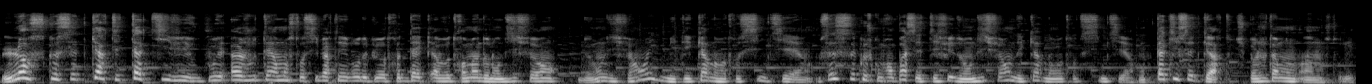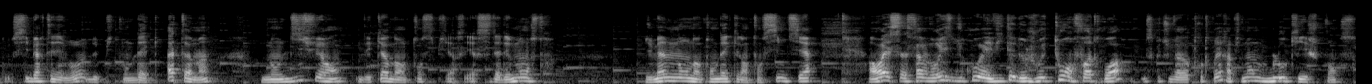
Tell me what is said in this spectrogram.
Lorsque cette carte est activée, vous pouvez ajouter un monstre cyberténébreux depuis votre deck à votre main de noms différents. De noms différents, oui, mais des cartes dans votre cimetière. C'est ça que je comprends pas, cet effet de noms différents des cartes dans votre cimetière. Donc t'actives cette carte, tu peux ajouter un, monstre du coup cyberténébreux depuis ton deck à ta main, noms différents des cartes dans ton cimetière. C'est-à-dire si tu as des monstres du même nom dans ton deck et dans ton cimetière. En vrai, ça favorise du coup à éviter de jouer tout en x3, parce que tu vas te retrouver rapidement bloqué, je pense.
